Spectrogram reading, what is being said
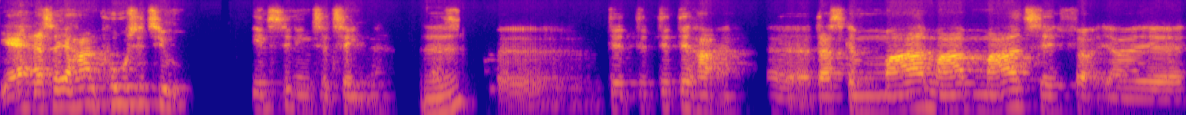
Ja, altså jeg har en positiv indstilling til tingene. Mm. Altså, øh, det, det, det, det har jeg. Øh, der skal meget, meget, meget til, før jeg øh,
